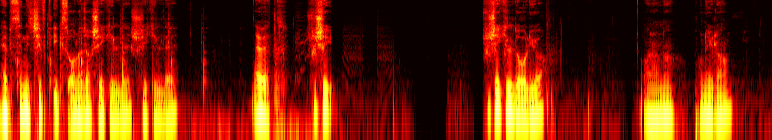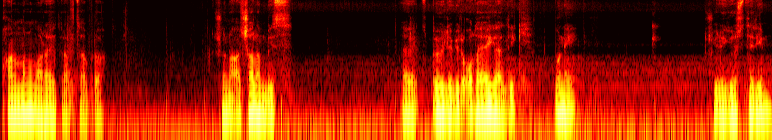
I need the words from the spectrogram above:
Hepsini çift x olacak şekilde. Şu şekilde. Evet. Şu şey şu şekilde oluyor. Ananı. Bu ne lan? Kanman var etrafta bro. Şunu açalım biz. Evet, böyle bir odaya geldik. Bu ne? Şöyle göstereyim.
